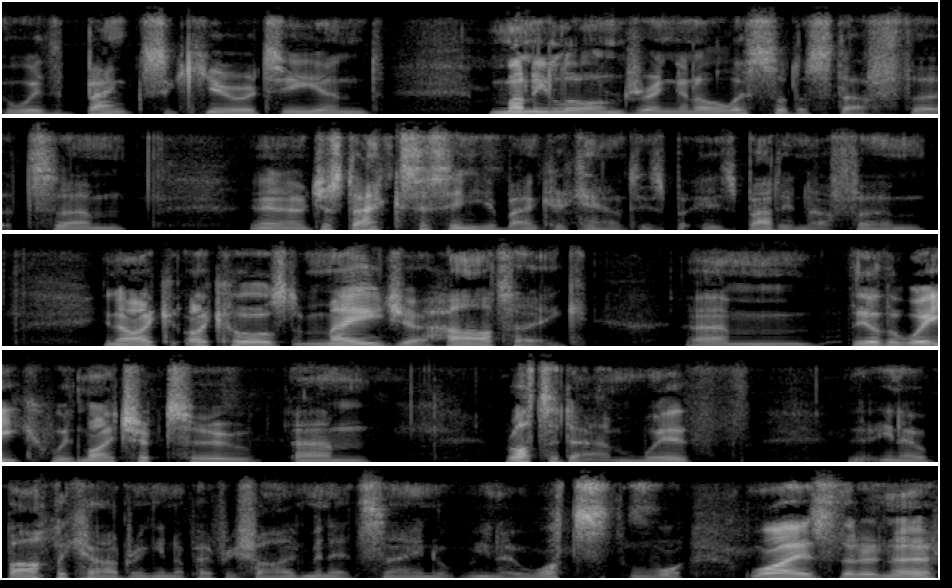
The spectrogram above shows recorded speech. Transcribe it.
with bank security and money laundering and all this sort of stuff that um, you know, just accessing your bank account is is bad enough. Um, you know, I, I caused major heartache um, the other week with my trip to um, Rotterdam with you know Barclaycard ringing up every five minutes saying you know what's wh- why is there an air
